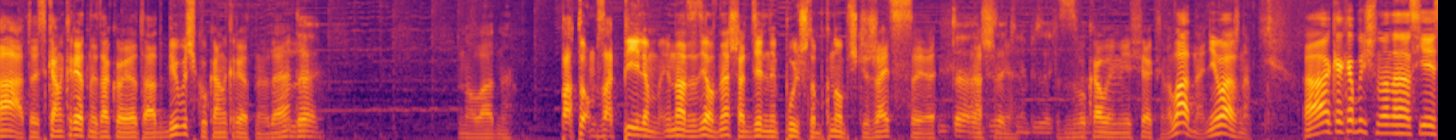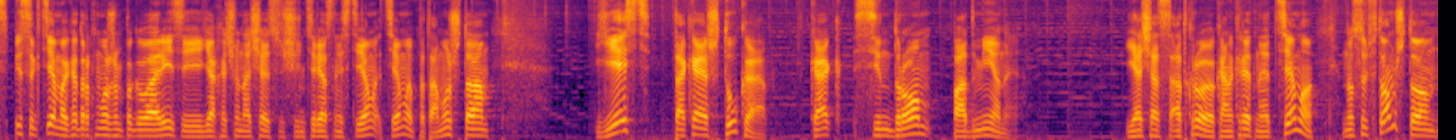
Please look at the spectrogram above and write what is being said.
А, то есть конкретный такой, это отбивочку конкретную, да? Да. Ну ладно. Потом запилим. И надо сделать, знаешь, отдельный пульт, чтобы кнопочки жать с э, да, нашими обязательно, обязательно, звуковыми да. эффектами. Ладно, неважно. А, как обычно, у нас есть список тем, о которых можем поговорить, и я хочу начать с очень интересной тем, темы, потому что есть такая штука, как синдром подмены. Я сейчас открою конкретно эту тему, но суть в том, что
